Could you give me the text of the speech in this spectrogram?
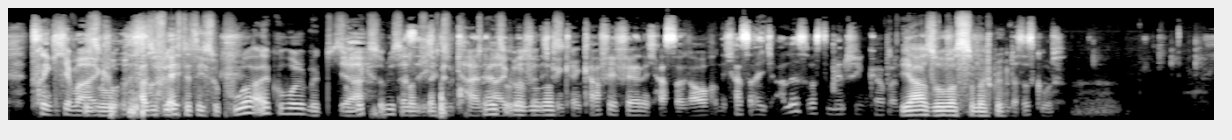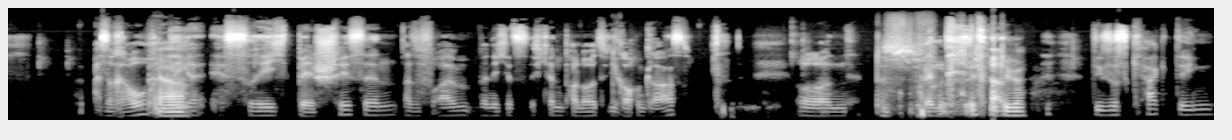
trink ich immer So, Alkohol. also vielleicht jetzt nicht so pur Alkohol mit so Ja, Mixeries, Also sondern ich vielleicht bin so kein Cocktails oder Alkohol-Fan, ich sowas. bin kein Kaffee-Fan, ich hasse Rauchen, ich hasse eigentlich alles, was dem menschlichen Körper nicht Ja, sowas zum Beispiel. Und das ist gut. Also Rauchen, Ja. Digga, es riecht beschissen. Also vor allem, wenn ich jetzt, ich kenne ein paar Leute, die rauchen Gras. Und Das, Wenn ich dann- gut, Digga. dieses Kackding,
